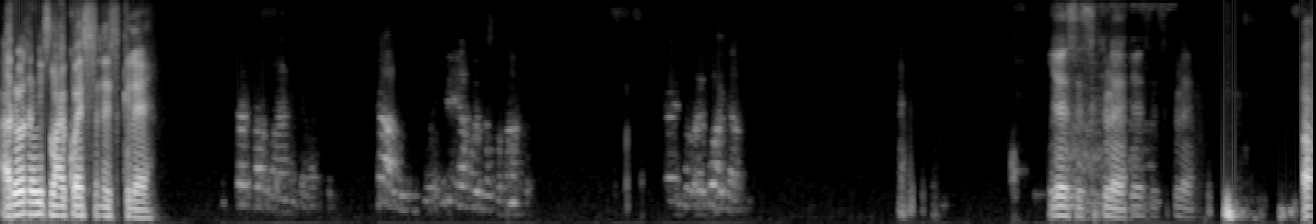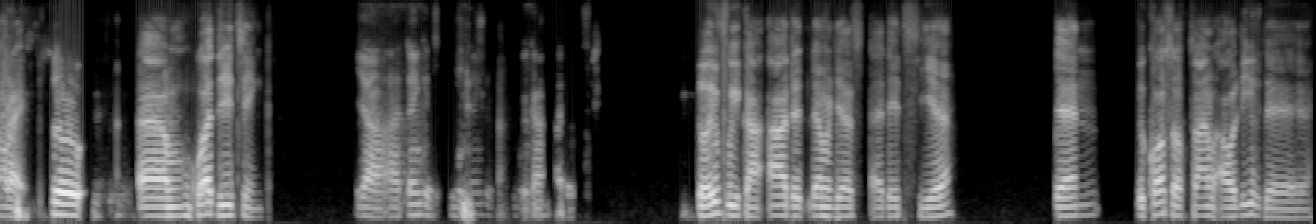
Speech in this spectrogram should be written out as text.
I don't know if my question is clear. Yes, it's clear. Yes, it's clear. All right. So, um, what do you think? Yeah, I think it's good. We can add it. So if we can add it, let me just edit here. Then, because of time, I'll leave the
